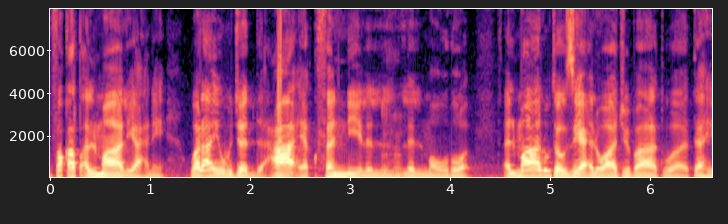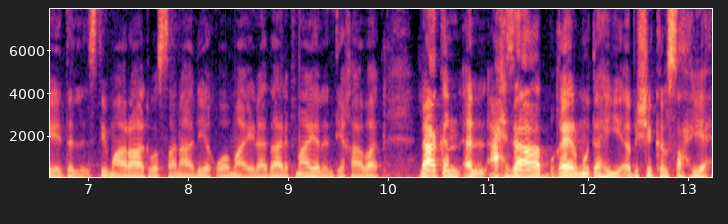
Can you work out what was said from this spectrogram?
فقط المال يعني. ولا يوجد عائق فني للموضوع. المال وتوزيع الواجبات وتهيئة الاستمارات والصناديق وما إلى ذلك ما هي الانتخابات. لكن الأحزاب غير متهيئة بشكل صحيح.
